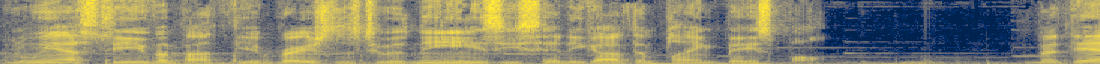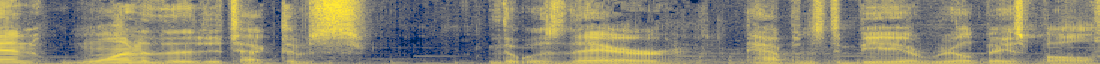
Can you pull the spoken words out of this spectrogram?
When we asked Steve about the abrasions to his knees, he said he got them playing baseball. But then one of the detectives that was there happens to be a real baseball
